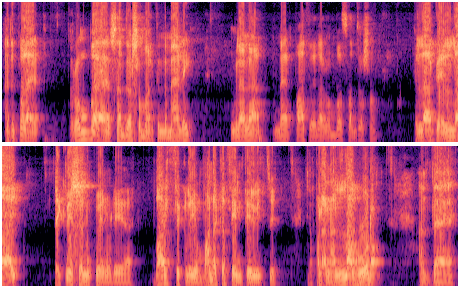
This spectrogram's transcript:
அது போல ரொம்ப சந்தோஷமா இருக்கு இந்த மேடை. உங்களெல்லாம் நே- பார்த்ததுல ரொம்ப சந்தோஷம். எல்லாருக்கும் எல்லா டெக்னீஷியனுக்கும் என்னுடைய வாழ்த்துக்களையும் வணக்கத்தையும் தெரிவித்து இந்த படம் நல்லா ஓடும். அந்த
